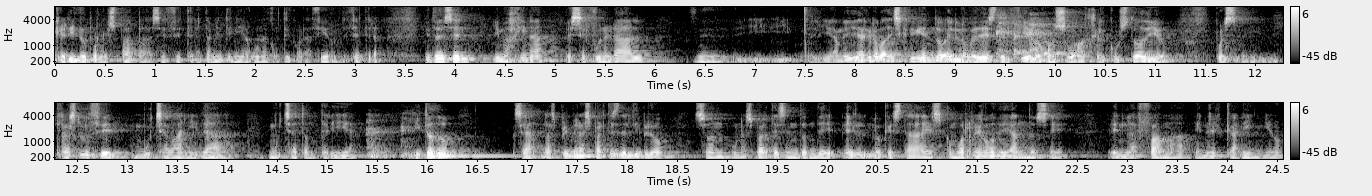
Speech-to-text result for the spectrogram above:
querido por los papas, etcétera, también tenía alguna condecoración, etcétera. Entonces él imagina ese funeral eh, y, a medida que lo va describiendo, él lo ve desde el cielo con su ángel custodio, pues trasluce mucha vanidad, mucha tontería. Y todo o sea, las primeras partes del libro son unas partes en donde él lo que está es como regodeándose en la fama, en el cariño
